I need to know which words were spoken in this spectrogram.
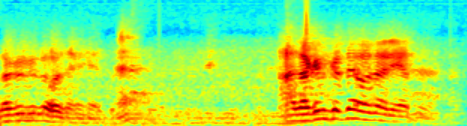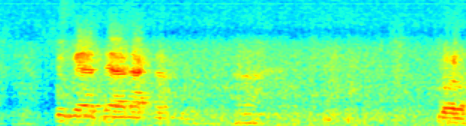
લગ્ન કરતા વધારે આ લગ્ન કરતા વધારે યાદ. શું કહે છે આ ડાક્ટર બોલો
